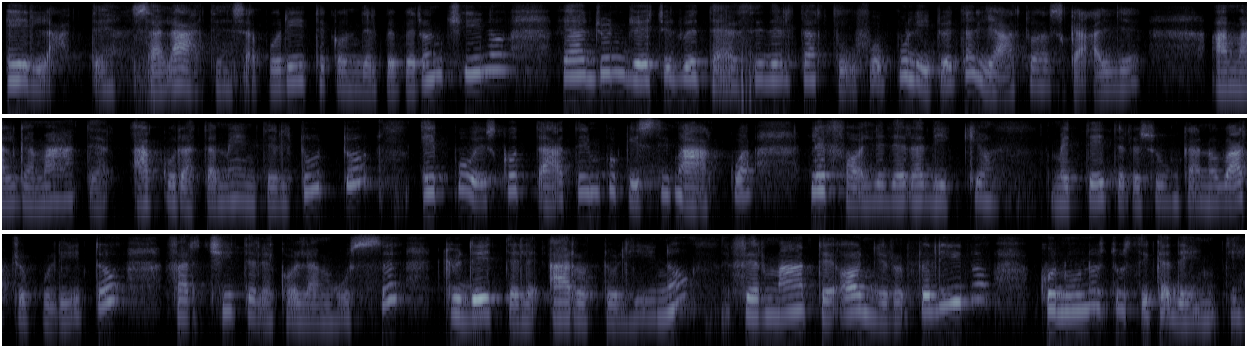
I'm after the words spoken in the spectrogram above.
e il latte. Salate, insaporite con del peperoncino e aggiungete due terzi del tartufo pulito e tagliato a scaglie. Amalgamate accuratamente il tutto e poi scottate in pochissima acqua le foglie del radicchio mettetele su un canovaccio pulito, farcitele con la mousse, chiudetele a rotolino, fermate ogni rotolino con uno stuzzicadenti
